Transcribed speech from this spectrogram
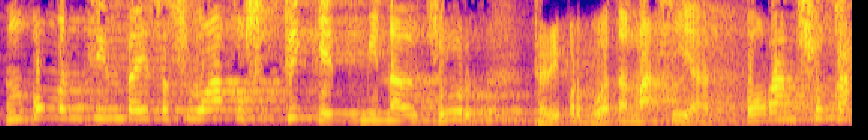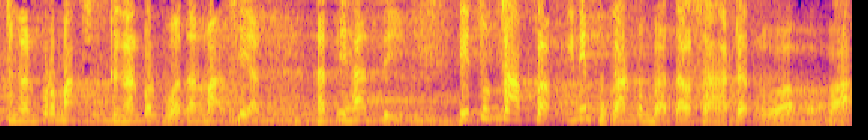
engkau mencintai sesuatu sedikit minal jur dari perbuatan maksiat. Orang suka dengan dengan perbuatan maksiat. Hati-hati. Itu cabang. Ini bukan pembatal syahadat loh, Bapak.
